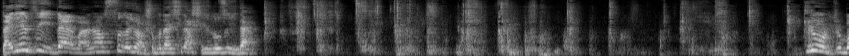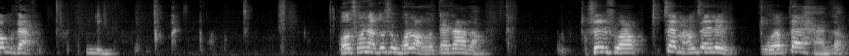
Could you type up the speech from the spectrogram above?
白天自己带，晚上四个小时不带，其他时间都自己带。只有直播不带，嗯，我从小都是我姥姥带大的，所以说再忙再累，我要带孩子，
